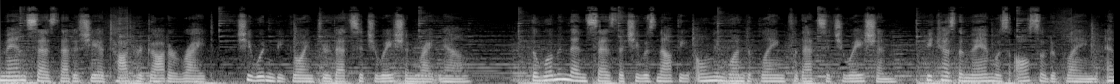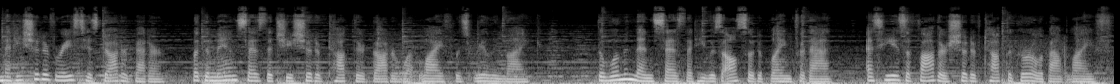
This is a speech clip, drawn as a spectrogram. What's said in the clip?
man says that if she had taught her daughter right, she wouldn't be going through that situation right now. The woman then says that she was not the only one to blame for that situation, because the man was also to blame and that he should have raised his daughter better, but the man says that she should have taught their daughter what life was really like. The woman then says that he was also to blame for that, as he as a father should have taught the girl about life.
